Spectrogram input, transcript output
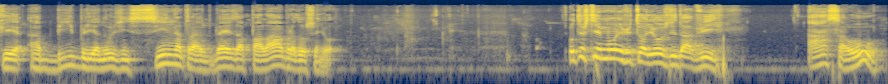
que a Bíblia nos ensina através da palavra do Senhor. O testemunho vitorioso de Davi a Saul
